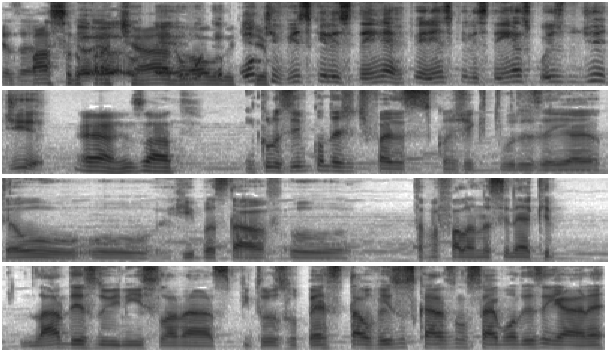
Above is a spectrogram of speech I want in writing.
Exato. Pássaro É, é, prateado, é, o- algo o do ponto de tipo. vista que eles têm, a referência que eles têm às coisas do dia a dia. É, exato. Inclusive, quando a gente faz essas conjecturas aí, até o, o Ribas tava, o- tava falando assim, né, que lá desde o início, lá nas pinturas rupestres, talvez os caras não saibam desenhar, né?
